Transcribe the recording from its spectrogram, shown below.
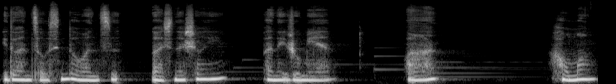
一段走心的文字，暖心的声音，伴你入眠。晚安，好梦。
